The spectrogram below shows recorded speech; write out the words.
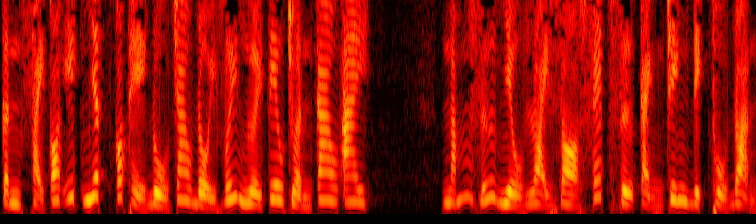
cần phải có ít nhất có thể đủ trao đổi với người tiêu chuẩn cao ai, nắm giữ nhiều loại dò xét sự cảnh trinh địch thủ đoạn,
